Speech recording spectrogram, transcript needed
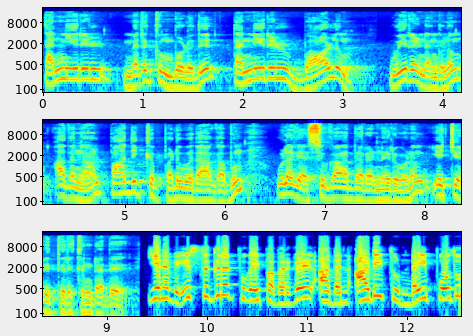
தண்ணீரில் மிதக்கும் பொழுது தண்ணீரில் வாழும் உயிரினங்களும் அதனால் பாதிக்கப்படுவதாகவும் உலக சுகாதார நிறுவனம் எச்சரித்திருக்கின்றது. எனவே சிகரெட் புகைப்பவர்கள் அதன் அடித்துண்டை பொது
